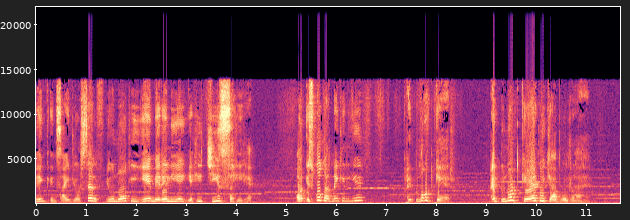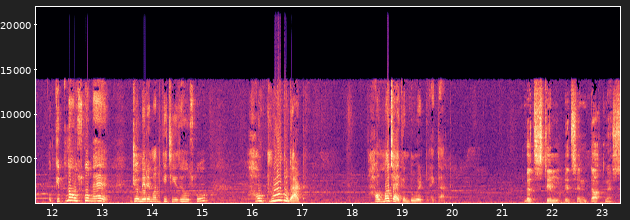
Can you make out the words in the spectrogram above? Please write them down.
think inside your self you know कि ये मेरे लिए यही चीज़ सही है। और इसको करने के लिए I do not care I do not care कोई क्या बोल रहा है। और कितना उसको मैं जो मेरे मन की चीज़ है उसको how true to that how much I can do it like that but still it's in darkness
